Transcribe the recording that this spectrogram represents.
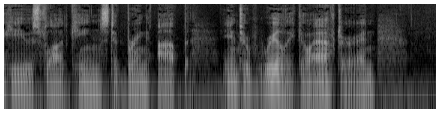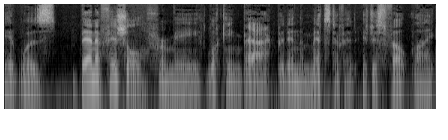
He used flawed kings to bring up and to really go after. And it was beneficial for me looking back, but in the midst of it, it just felt like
